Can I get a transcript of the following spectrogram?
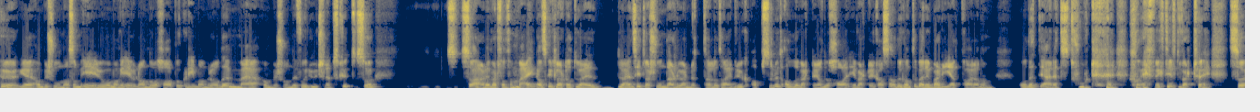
høye ambisjoner som EU og mange EU-land nå har på klimaområdet, med ambisjoner for utslippskutt, så, så er det i hvert fall for meg ganske klart at du er, du er, i en situasjon der du er nødt til å ta i bruk absolutt alle verktøyene du har i verktøykassa. Du kan ikke bare velge et par av dem. Og dette er et stort og effektivt verktøy. Så,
